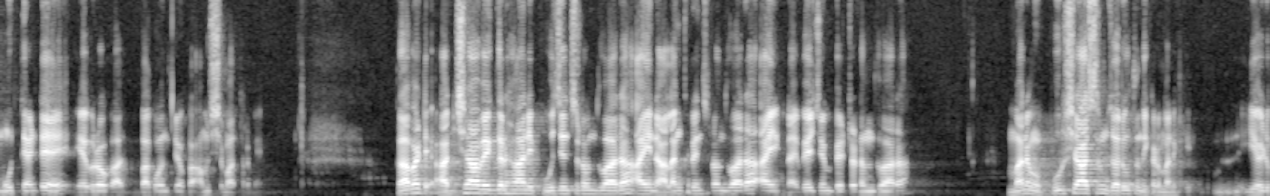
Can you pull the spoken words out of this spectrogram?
మూర్తి అంటే ఎవరో కాదు. భగవంతుడి యొక్క అంశ మాత్రమే. కాబట్టి అర్చా విగ్రహాన్ని పూజించడం ద్వారా ఆయన అలంకరించడం ద్వారా ఆయనకి నైవేద్యం పెట్టడం ద్వారా మనం పురుషాశ్రం జరుగుతుంది ఇక్కడ మనకి. ఏడు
